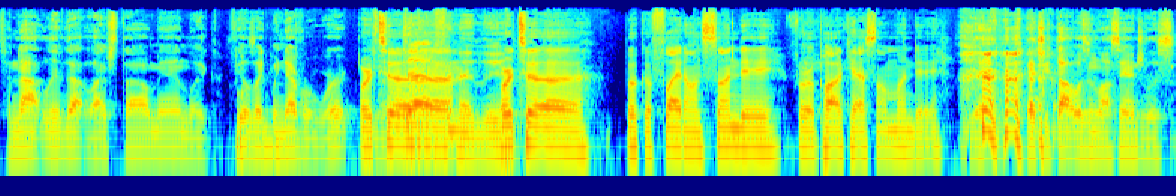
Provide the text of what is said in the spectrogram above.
to not live that lifestyle, man. Like feels like we never worked. Or to know? uh, Definitely. or to uh, book a flight on Sunday for a podcast on Monday. yeah, that you thought was in Los Angeles.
